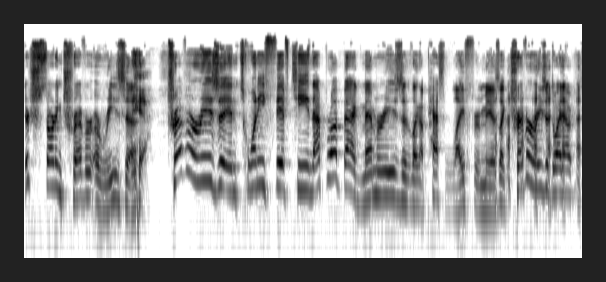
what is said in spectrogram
They're starting Trevor Ariza. Yeah. Trevor Ariza in 2015, that brought back memories of like a past life for me. It was like Trevor Ariza, Dwight Howard.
